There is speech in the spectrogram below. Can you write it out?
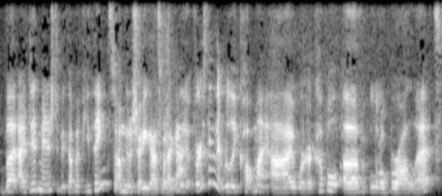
but I did manage to pick up a few things so I'm to show you guys what I got. The first thing that really caught my eye were a couple of little bralettes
